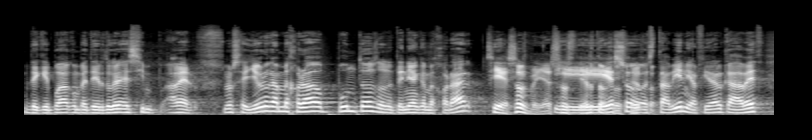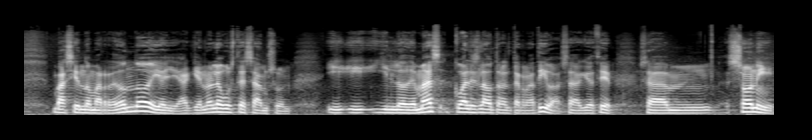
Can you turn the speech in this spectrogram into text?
De que pueda competir. ¿Tú crees? A ver, no sé. Yo creo que han mejorado puntos donde tenían que mejorar. Sí, eso es oye, eso es y cierto, eso es eso cierto. está bien y al final cada vez va siendo más redondo y oye, a quien no le guste Samsung y, y- y lo demás, ¿cuál es la otra alternativa? O sea, quiero decir, o sea, mm, Sony,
